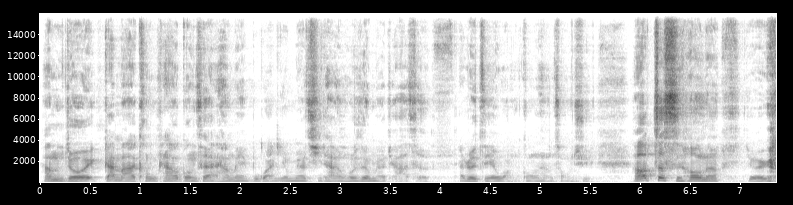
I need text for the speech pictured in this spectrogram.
他们就会干嘛？空看到公车来，他们也不管有没有其他人或者有没有脚踏车，他就直接往公车上冲去。然后这时候呢，有一个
